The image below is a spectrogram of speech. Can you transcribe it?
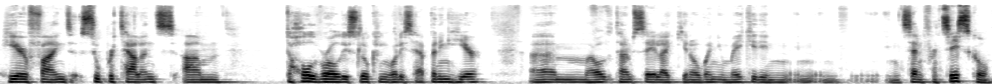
here find super talents. Um, the whole world is looking what is happening here. Um, I all the time say like, you know, when you make it in, in, in San Francisco,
